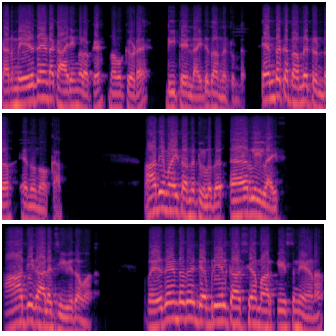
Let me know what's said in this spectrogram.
കാരണം എഴുതേണ്ട കാര്യങ്ങളൊക്കെ നമുക്കിവിടെ ഡീറ്റെയിൽഡ് ആയിട്ട് തന്നിട്ടുണ്ട്. എന്തൊക്കെ തന്നിട്ടുണ്ട് എന്ന് നോക്കാം. ആദ്യമായി തന്നിട്ടുള്ളത് ഏർലി ലൈഫ് ആദ്യകാല ജീവിതമാണ്. അപ്പൊ എഴുതേണ്ടത് ഗബ്രിയൽ കാർഷിയ മാർക്കേസിനെയാണ്.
